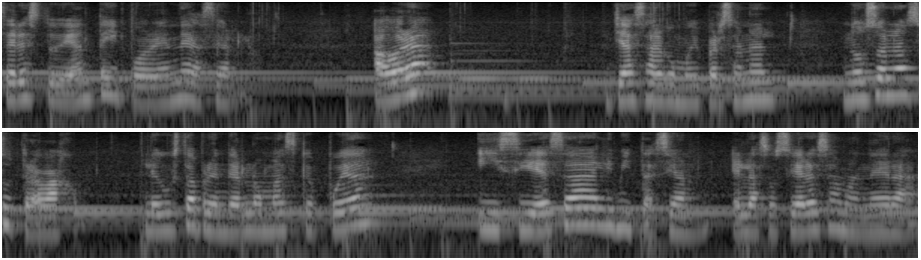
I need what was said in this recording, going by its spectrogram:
ser estudiante y por ende hacerlo. Ahora ya es algo muy personal, no solo en su trabajo, le gusta aprender lo más que pueda y si esa limitación, el asociar esa manera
